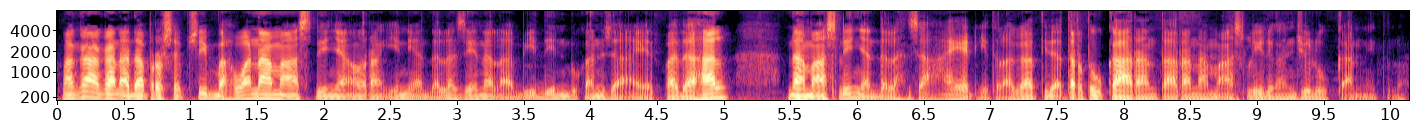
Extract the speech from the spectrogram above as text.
maka akan ada persepsi bahwa nama aslinya orang ini adalah Zainal Abidin bukan Zaid padahal nama aslinya adalah Zaid gitu agar tidak tertukar antara nama asli dengan julukan itu loh.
